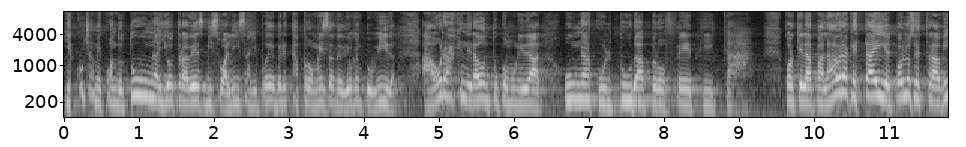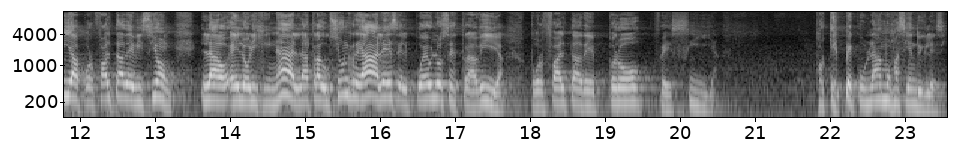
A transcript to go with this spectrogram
Y escúchame, cuando tú una y otra vez visualizas y puedes ver estas promesas de Dios en tu vida, ahora has generado en tu comunidad una cultura profética. Porque la palabra que está ahí, el pueblo se extravía por falta de visión. el original, la traducción real es el pueblo se extravía por falta de profecía. Porque especulamos haciendo iglesia.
